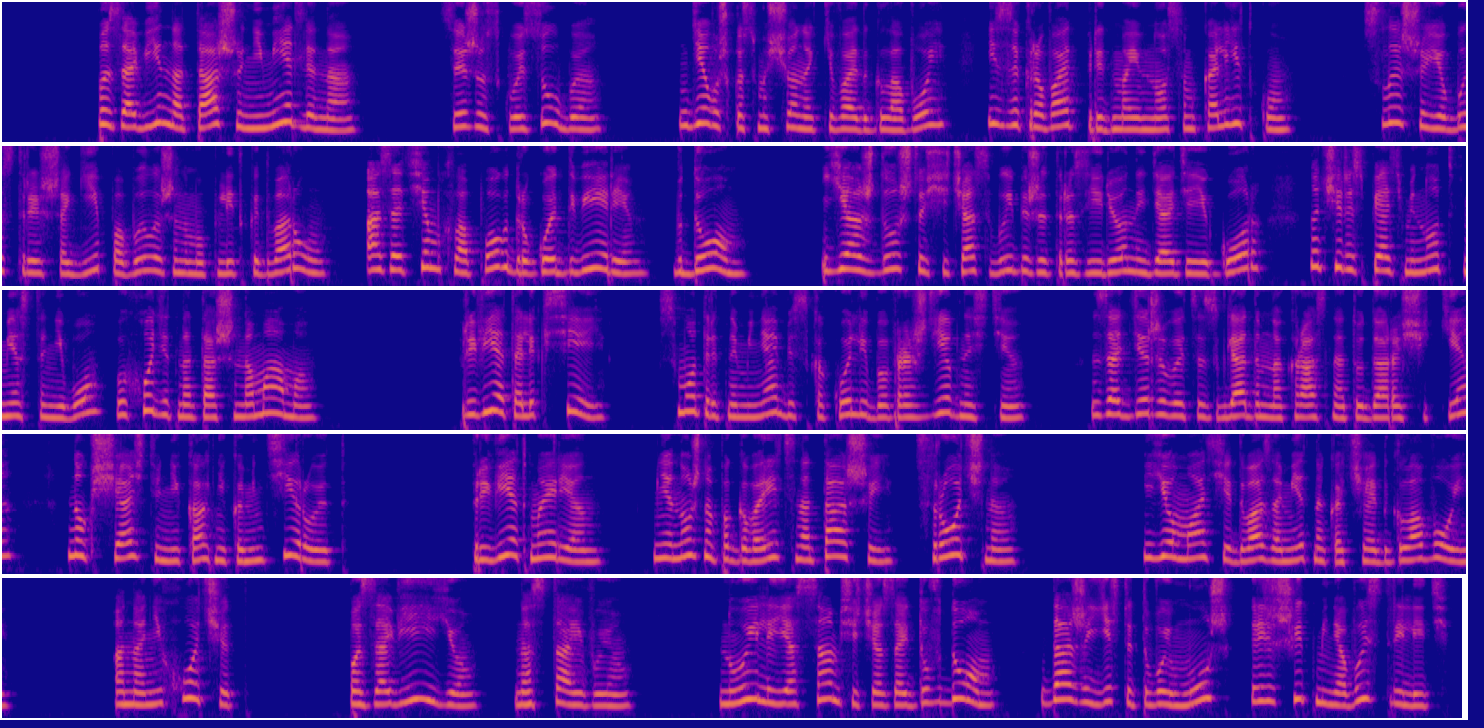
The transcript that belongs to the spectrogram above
Позови Наташу немедленно. Цежу сквозь зубы. Девушка смущенно кивает головой и закрывает перед моим носом калитку. Слышу ее быстрые шаги по выложенному плиткой двору, а затем хлопок другой двери, в дом. Я жду, что сейчас выбежит разъяренный дядя Егор, но через пять минут вместо него выходит Наташина мама. «Привет, Алексей!» Смотрит на меня без какой-либо враждебности. Задерживается взглядом на красной от удара щеке, но, к счастью, никак не комментирует. «Привет, Мэриан. Мне нужно поговорить с Наташей. Срочно!» Ее мать едва заметно качает головой. Она не хочет. «Позови ее», – настаиваю. «Ну или я сам сейчас зайду в дом, даже если твой муж решит меня выстрелить».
